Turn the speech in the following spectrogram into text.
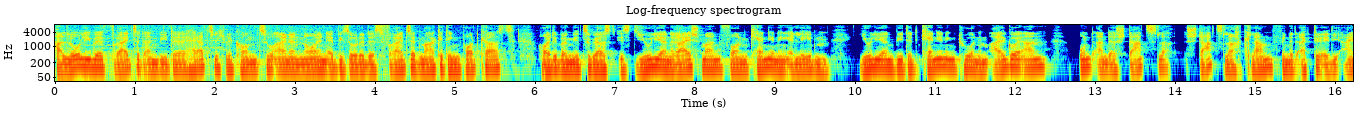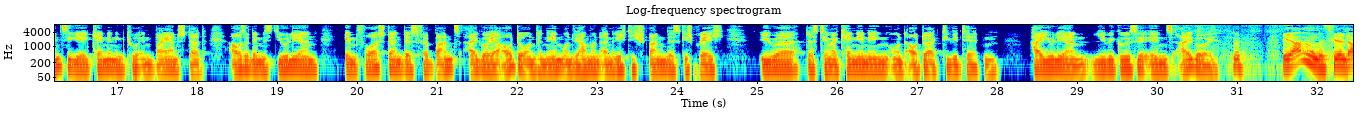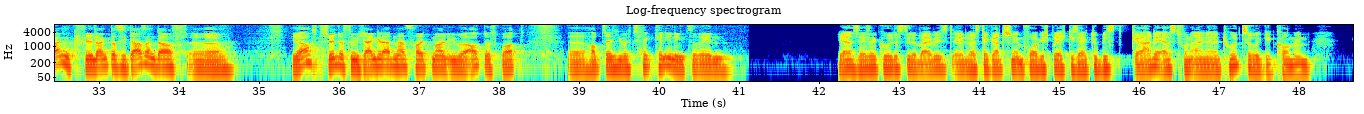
Hallo liebe Freizeitanbieter, herzlich willkommen zu einer neuen Episode des Freizeitmarketing Podcasts. Heute bei mir zu Gast ist Julian Reichmann von Canyoning Erleben. Julian bietet Canyoning-Touren im Allgäu an und an der Staatslach Staatslachklamm findet aktuell die einzige Canyoning-Tour in Bayern statt. Außerdem ist Julian im Vorstand des Verbands Allgäuer Outdoor-Unternehmen und wir haben uns ein richtig spannendes Gespräch über das Thema Canyoning und Outdoor-Aktivitäten. Hi Julian, liebe Grüße ins Allgäu. Jan, vielen Dank. Vielen Dank, dass ich da sein darf. Äh, ja, schön, dass du mich eingeladen hast, heute mal über Outdoorsport, äh, hauptsächlich über Canyoning zu reden. Ja, sehr, sehr cool, dass du dabei bist. Äh, du hast ja gerade schon im Vorgespräch gesagt, du bist gerade erst von einer Tour zurückgekommen.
